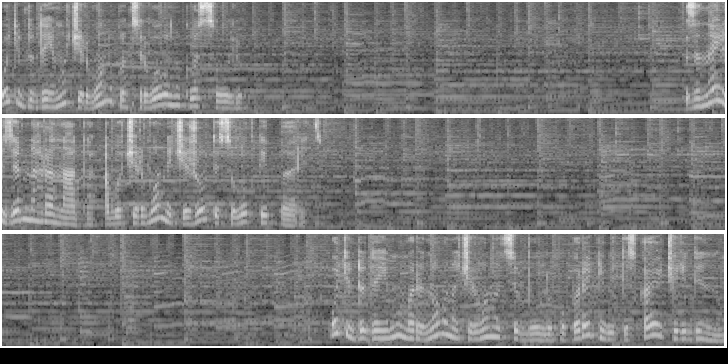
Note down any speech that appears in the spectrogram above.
Потім додаємо червону консервовану квасолю. За нею зерна граната або червоний чи жовтий солодкий перець. Потім додаємо мариновану червону цибулю, попередньо відтискаючи рідину.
